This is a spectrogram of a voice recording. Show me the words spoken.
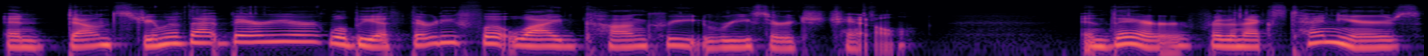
and downstream of that barrier will be a 30 foot wide concrete research channel. And there, for the next 10 years,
